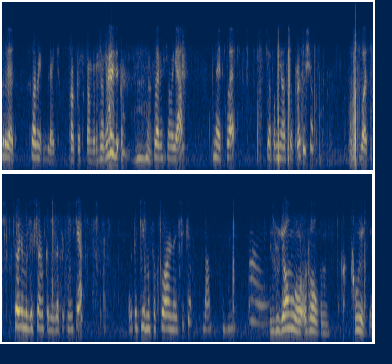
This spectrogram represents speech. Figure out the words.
Привет. С вами, блядь, как это камера держать? С вами снова я, Нейт Клэп. Я поменяла свой прозвище. Вот. Сегодня мы с девчонками на пикнике. Вот такие мы сексуальные чики. Да. Мгм. И жуем ло- желтым. Курицы.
